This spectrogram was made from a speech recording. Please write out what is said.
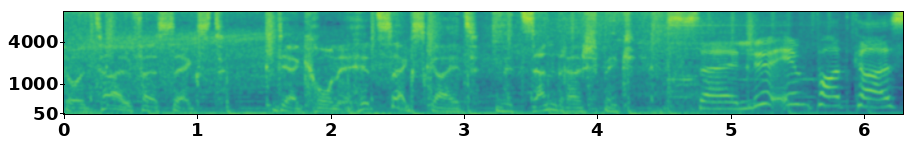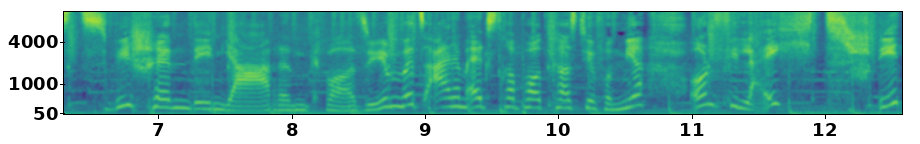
Total versext. Der Krone Hit Sex Guide mit Sandra Spick. Salü im Podcast zwischen den Jahren quasi mit einem extra Podcast hier von mir. Und vielleicht steht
